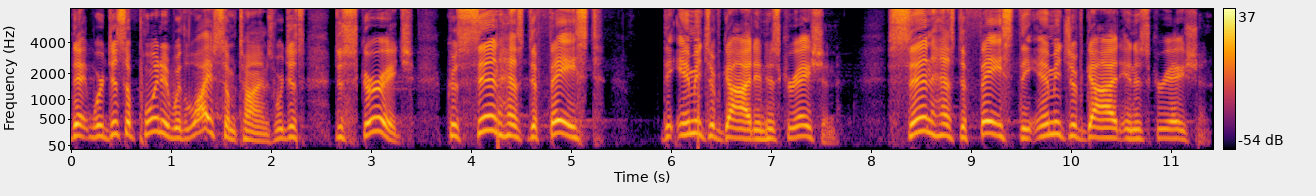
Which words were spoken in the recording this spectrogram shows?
that we're disappointed with life sometimes. We're just discouraged because sin has defaced the image of God in His creation. Sin has defaced the image of God in His creation.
